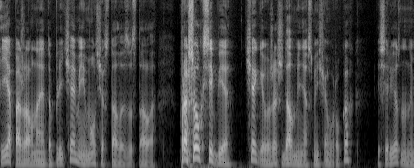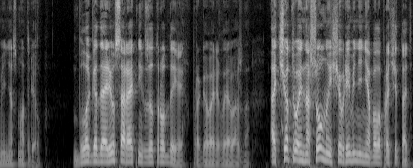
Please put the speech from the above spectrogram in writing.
Я пожал на это плечами и молча встал из-за стола. Прошел к себе. Чаги уже ждал меня с мечом в руках — и серьезно на меня смотрел. «Благодарю, соратник, за труды», — проговорил я важно. «Отчет твой нашел, но еще времени не было прочитать.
